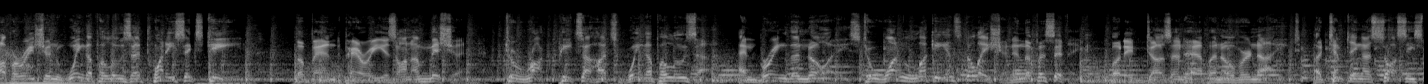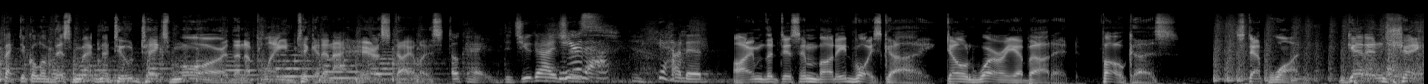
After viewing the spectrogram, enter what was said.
Operation Wingapalooza 2016. The band Perry is on a mission to rock Pizza Hut's Wingapalooza and bring the noise to one lucky installation in the Pacific. But it doesn't happen overnight. Attempting a saucy spectacle of this magnitude takes more than a plane ticket and a hairstylist. Okay, did you guys Hear just... that? Yeah. I did. I'm the disembodied voice guy. Don't worry about it. Focus. Step one, get in shape.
